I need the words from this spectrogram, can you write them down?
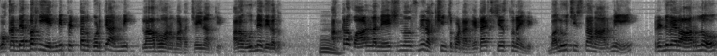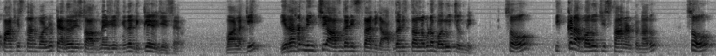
ఒక దెబ్బకి ఎన్ని పిట్టలు కొడితే అన్ని లాభం అన్నమాట చైనాకి. అలా ఊరినే దిగదు. అక్కడ వాళ్ళ నేషనల్స్ని రక్షించుకోవడానికి అటాక్స్ చేస్తున్నాయి ఇది బలూచిస్తాన్ ఆర్మీ రెండు వేల ఆరులో పాకిస్తాన్ వాళ్ళు టెర్రరిస్ట్ ఆర్గనైజేషన్ కింద డిక్లేర్ చేశారు. వాళ్ళకి ఇరాన్ నుంచి ఆఫ్ఘనిస్తాన్ ఆఫ్ఘనిస్తాన్లో కూడా బలూచ్ ఉంది. సో ఇక్కడ బలూచిస్తాన్ అంటున్నారు. సో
